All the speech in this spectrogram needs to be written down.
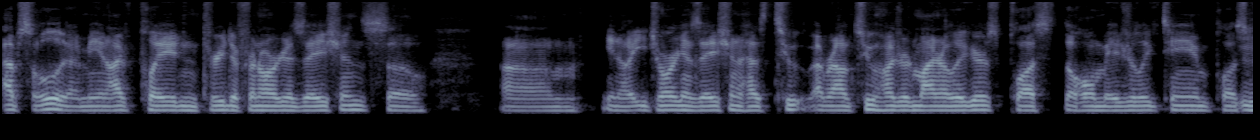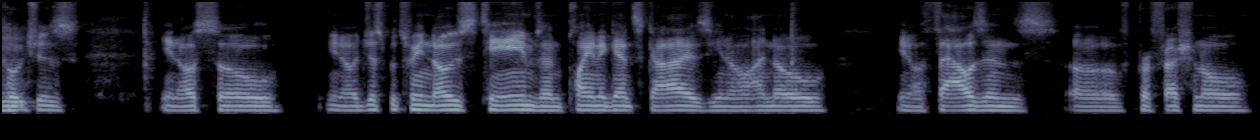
Absolutely. I mean, I've played in three different organizations, so um, you know, each organization has two around 200 minor leaguers plus the whole major league team plus Mhm. coaches. You know, so you know, just between those teams and playing against guys, you know, I know, you know, thousands of professional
